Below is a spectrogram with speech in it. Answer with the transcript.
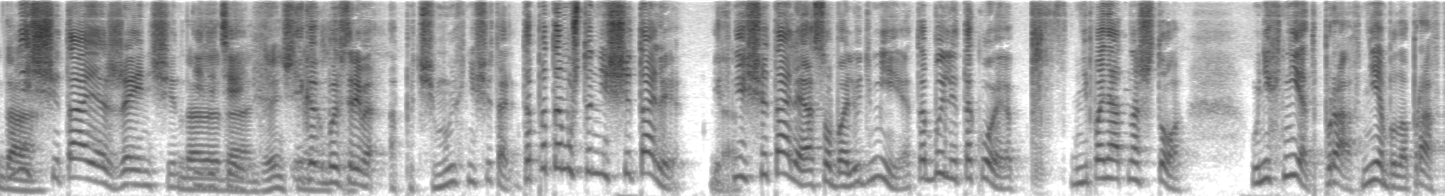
Да. не считая женщин Да, и да, детей. да, женщин и и как бы все время, а почему их не считали? Да потому что не считали. Их Да. не считали особо людьми. Это были такое, пф, непонятно что. У них нет прав, не было прав.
